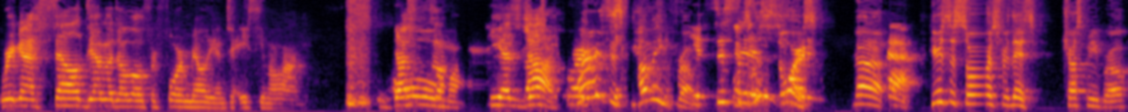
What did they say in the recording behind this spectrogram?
we're gonna sell Diego Dalot for four million to AC Milan. Just oh so, my! He has God. just. Where is this coming from? What's the source? No, no. Yeah. Here's the source for this. Trust me, bro.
